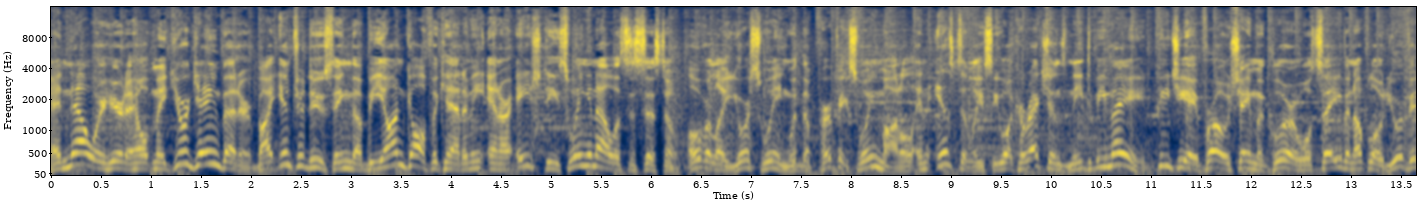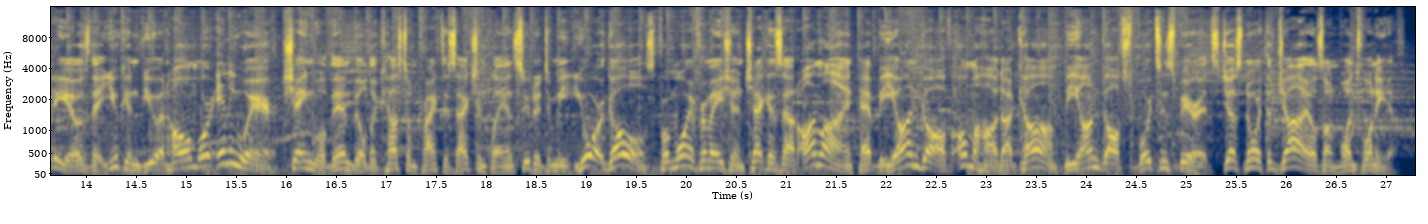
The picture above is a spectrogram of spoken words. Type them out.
And now we're here to help make your game better by introducing the Beyond Golf Academy and our HD swing analysis system. Overlay your swing with the perfect swing model and instantly see what corrections need to be made. PGA Pro Shane McClure will save and upload your videos that you can view at home or anywhere. Shane will then build a custom practice action plan suited to meet your goals. For more information, check us out online at beyondgolfomaha.com. Beyond Golf Sports and Spirits, just north of Giles on 120th.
